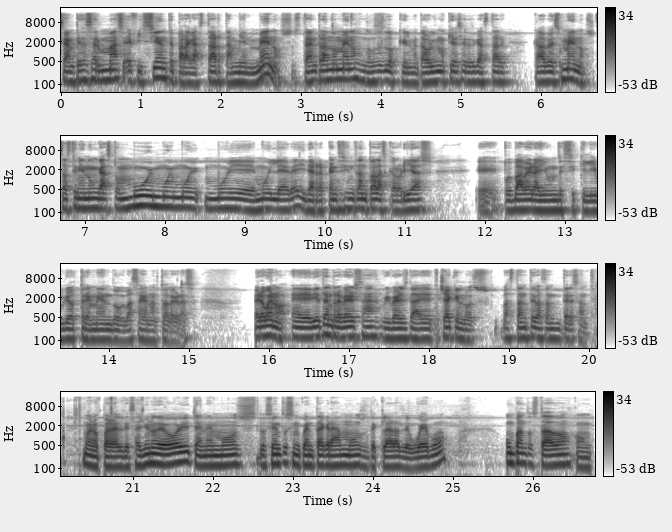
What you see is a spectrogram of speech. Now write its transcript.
se empieza a ser más eficiente para gastar también menos. Está entrando menos, entonces lo que el metabolismo quiere hacer es gastar cada vez menos. Estás teniendo un gasto muy, muy, muy, muy, eh, muy leve y de repente si entran todas las calorías, eh, pues va a haber ahí un desequilibrio tremendo y vas a ganar toda la grasa. Pero bueno, eh, dieta en reversa, reverse diet, chequenlo, es bastante, bastante interesante. Bueno, para el desayuno de hoy tenemos 250 gramos de claras de huevo, un pan tostado con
